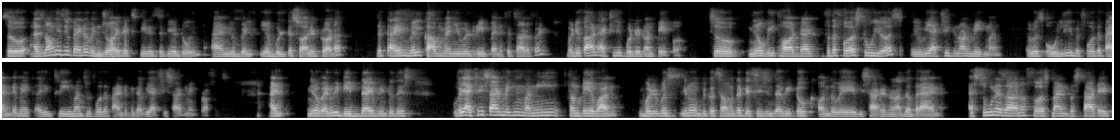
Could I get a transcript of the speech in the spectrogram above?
So as long as you kind of enjoy the experience that you're doing and you build you built a solid product, the time will come when you will reap benefits out of it, but you can't actually put it on paper. So, you know, we thought that for the first two years, we actually did not make money. It was only before the pandemic, I think three months before the pandemic, that we actually started making profits. And, you know, when we deep dived into this, we actually started making money from day one. but it was you know because some of the decisions that we took on the way we started another brand. As soon as our first brand was started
